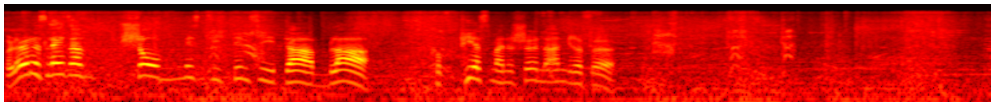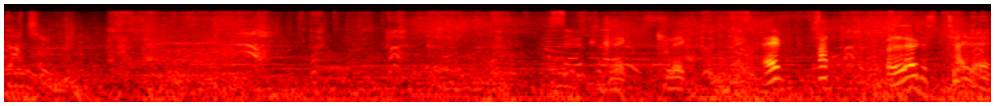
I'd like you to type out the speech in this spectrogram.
Blödes Laser Show, Misty, Dingsy, da, bla. Kopierst meine schönen Angriffe. Klick, klick. Ey, was? Blödes Teil, ey.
